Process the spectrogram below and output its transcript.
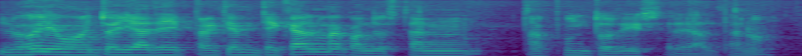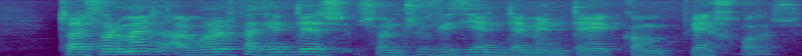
Luego hay un momento ya de prácticamente calma cuando están a punto de irse de alta. ¿no? De todas formas, algunos pacientes son suficientemente complejos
